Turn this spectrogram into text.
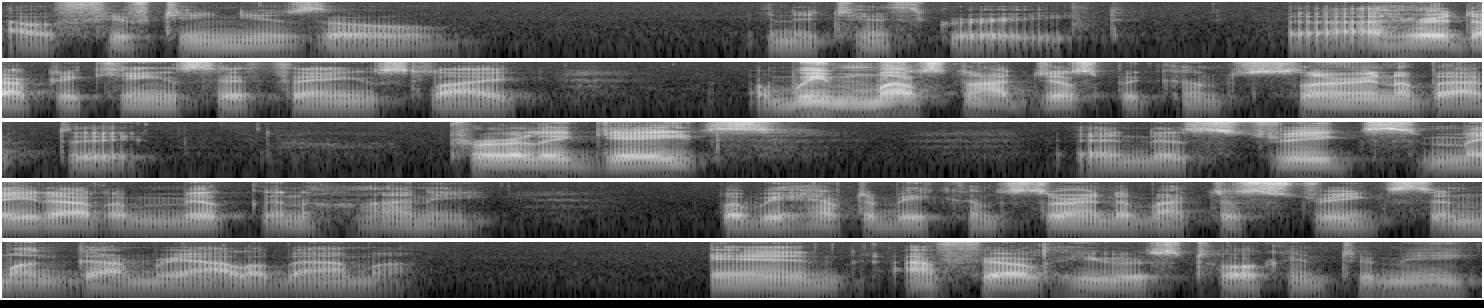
I was 15 years old in the 10th grade. Uh, I heard Dr. King say things like, we must not just be concerned about the pearly gates and the streaks made out of milk and honey, but we have to be concerned about the streaks in Montgomery, Alabama. And I felt he was talking to me.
